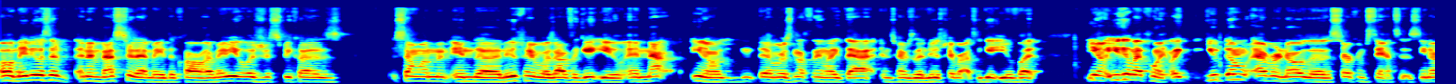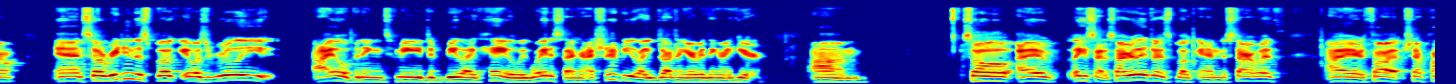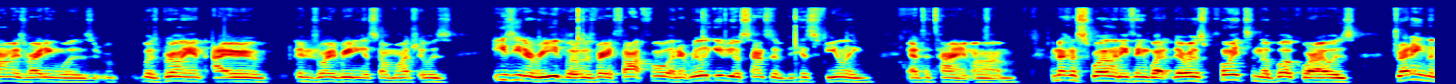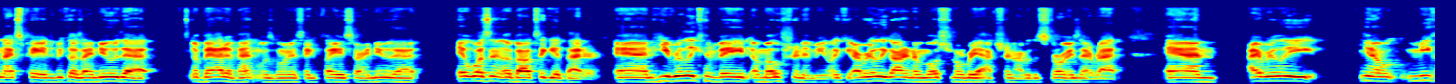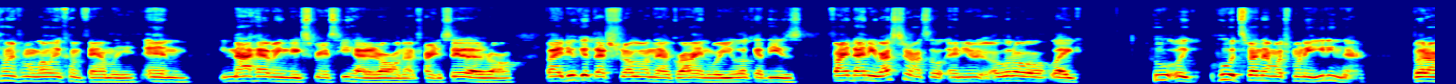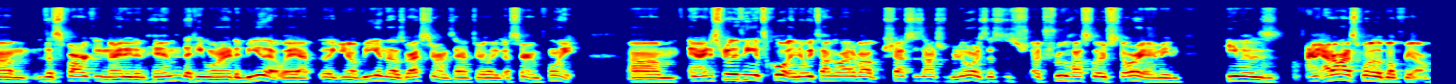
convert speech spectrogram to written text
oh, maybe it was a, an investor that made the call, or maybe it was just because someone in the newspaper was out to get you, and not you know there was nothing like that in terms of the newspaper out to get you, but you know you get my point. Like you don't ever know the circumstances, you know. And so reading this book, it was really eye opening to me to be like, hey, like wait a second, I shouldn't be like judging everything I hear. Um, so I, like I said, so I really enjoyed this book. And to start with, I thought Chef Kwame's writing was was brilliant. I enjoyed reading it so much. It was easy to read, but it was very thoughtful, and it really gave you a sense of his feeling at the time. Um, I'm not going to spoil anything, but there was points in the book where I was dreading the next page because I knew that a bad event was going to take place, or I knew that it wasn't about to get better. And he really conveyed emotion in me. Like I really got an emotional reaction out of the stories I read. And I really, you know, me coming from a low income family and not having the experience he had at all, not trying to say that at all, but I do get that struggle and that grind where you look at these fine dining restaurants and you're a little like, who like who would spend that much money eating there? But um the spark ignited in him that he wanted to be that way like you know be in those restaurants after like a certain point. Um and i just really think it's cool. You know we talk a lot about chefs as entrepreneurs. This is a true hustler story. I mean he was i mean i don't want to spoil the book for y'all.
